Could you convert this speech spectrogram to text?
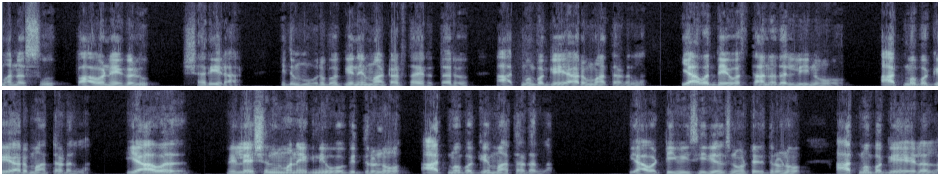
ಮನಸ್ಸು, ಭಾವನೆಗಳು, ಶರೀರ. ಇದು ಮೂರು ಬಗ್ಗೆನೇ ಮಾತಾಡ್ತಾ ಇರ್ತಾರೋ. ಆತ್ಮ ಬಗ್ಗೆ ಯಾರು ಮಾತಾಡಲ್ಲ. ಯಾವ ದೇವಸ್ಥಾನದಲ್ಲಿನೂ ಆತ್ಮ ಬಗ್ಗೆ ಯಾರು ಮಾತಾಡಲ್ಲ. ಯಾವ ರಿಲೇಷನ್ ಮನೆಗೆ ನೀವು ಹೋಗಿದ್ರು ಆತ್ಮ ಬಗ್ಗೆ ಮಾತಾಡಲ್ಲ. ಯಾವ ಟಿವಿ ಸೀರಿಯಲ್ಸ್ ನೋಡಿದ್ರು ಆತ್ಮ ಬಗ್ಗೆ ಹೇಳಲ್ಲ.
